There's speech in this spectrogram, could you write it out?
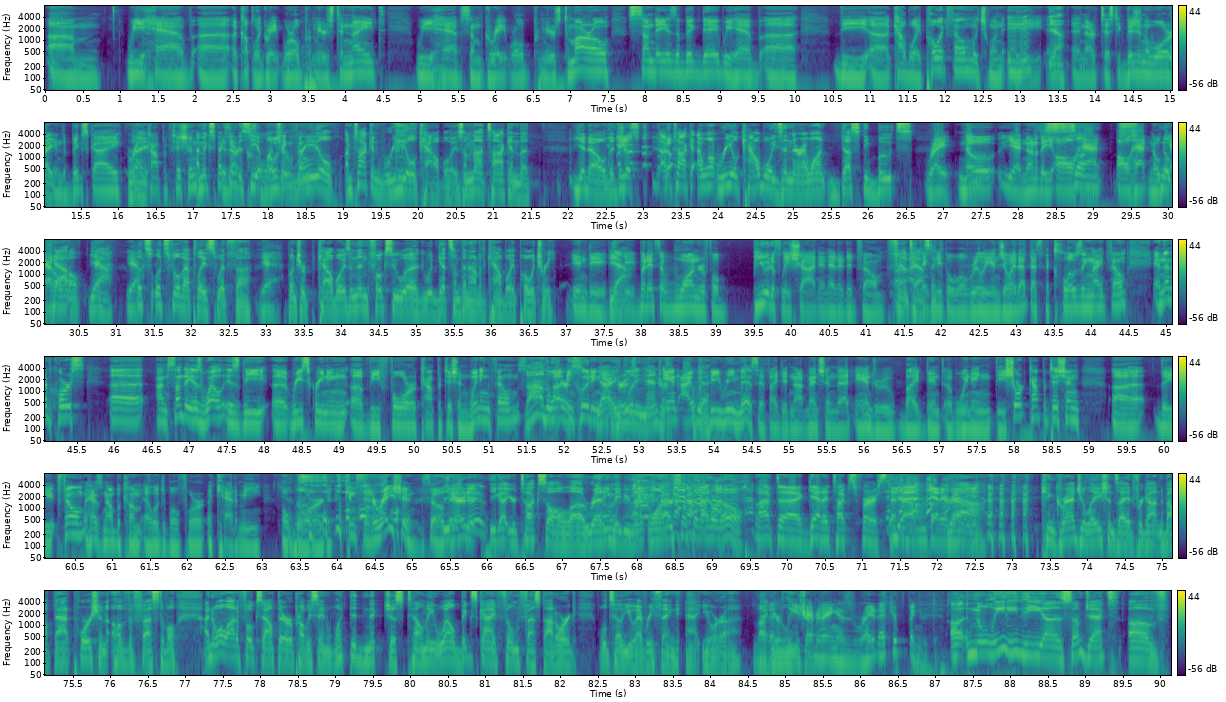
Um, we have uh, a couple of great world premieres tonight. We have some great world premieres tomorrow. Sunday is a big day. We have uh, the uh, Cowboy Poet film, which won a, Mm-hmm. Yeah. an Artistic Vision Award Right. in the Big Sky uh, Right. competition. I'm expecting to see a bunch of film. real. I'm talking real cowboys. I'm not talking the You know, the just I'm talking. I want real cowboys in there. I want dusty boots. Right. No. Yeah. None of the all some- hat, all hat, no, no cattle. Yeah. Yeah. Let's let's fill that place with uh, Yeah. A bunch of cowboys, and then folks who uh, would get something out of the cowboy poetry. Indeed. Yeah. Indeed. But it's a wonderful, beautifully shot and edited film. Uh, I Fantastic. think people will really enjoy that. That's the closing night film. And then, of course, uh, on Sunday as well is the uh, rescreening of the four competition winning films. Ah, the uh, winners. including Yeah, Andrew's. including Andrew. And I Okay. would be remiss if I did not mention that Andrew, by dint of winning the short competition, uh, the film has now become eligible for Academy Award consideration. So You there got it your, is. You got your tux all uh, ready. Maybe rent one or something. I don't know. I'll have to get a tux first and then get it ready. Yeah. Congratulations. I had forgotten about that portion of the festival. I know a lot of folks out there are probably saying, What did Nick just tell me? Well, bigskyfilmfest.org will tell you everything at your uh, at it. your leisure. Everything is right at your fingertips. Uh, Nolini, the uh, subject of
